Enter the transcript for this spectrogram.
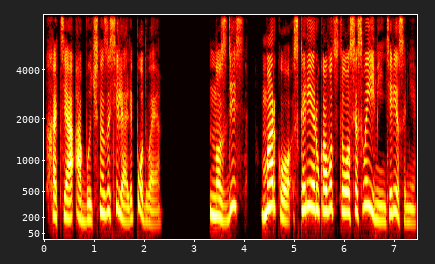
хотя обычно заселяли подвое. Но здесь Марко скорее руководствовался своими интересами,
